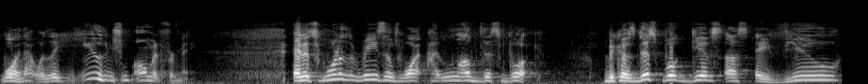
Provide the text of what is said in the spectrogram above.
Boy, that was a huge moment for me. And it's one of the reasons why I love this book. Because this book gives us a view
